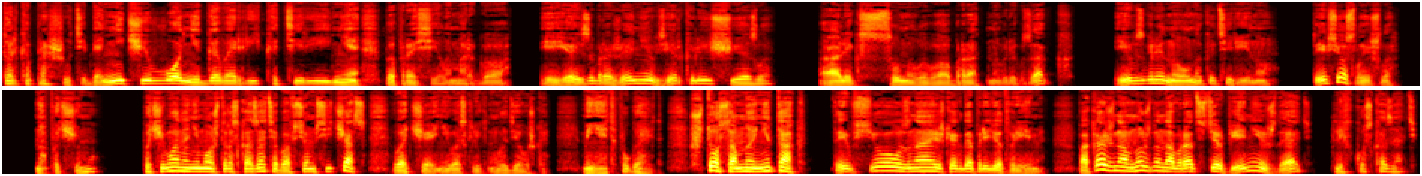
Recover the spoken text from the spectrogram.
Только прошу тебя, ничего не говори Катерине», — попросила Марго. Ее изображение в зеркале исчезло. Алекс сунул его обратно в рюкзак и взглянул на Катерину. «Ты все слышала». «Но почему?» «Почему она не может рассказать обо всем сейчас?» — в отчаянии воскликнула девушка. «Меня это пугает. Что со мной не так?» «Ты все узнаешь, когда придет время. Пока же нам нужно набраться терпения и ждать». «Легко сказать»,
